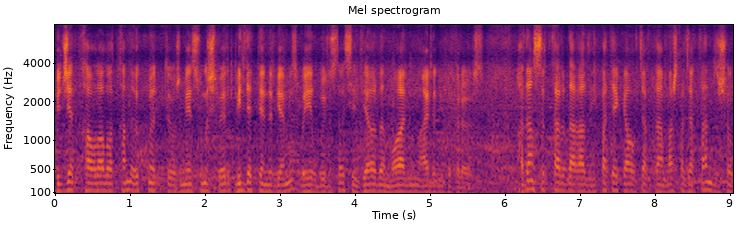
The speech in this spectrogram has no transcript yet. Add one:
бюджет кабыл алып атканда өкмөттү ушу мен сунуш берип милдеттендиргенбиз быйыл буюрса сентябрда мугалимдин айлыгын көтөрөбүз. Андан сырткары дагы азыр ипотекалык жактан башка жактан ошол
